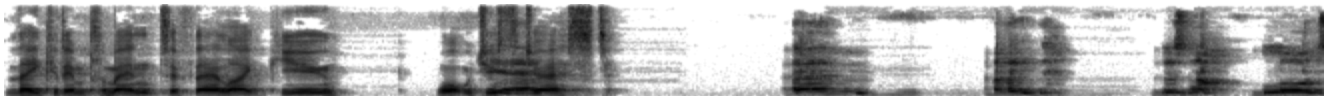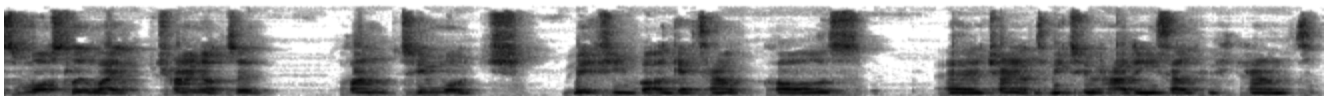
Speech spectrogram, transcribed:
they could implement if they're like you, what would you Yeah. suggest? Um, I think there's not loads. Mostly like try not to plan too much. Make sure you've got a get out cause. Uh, try not to be too hard on yourself if you can't.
